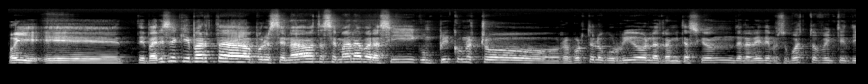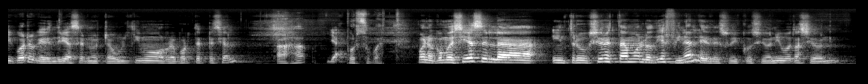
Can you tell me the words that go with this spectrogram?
Oye, eh, ¿te parece que parta por el Senado esta semana para así cumplir con nuestro reporte de lo ocurrido en la tramitación de la ley de presupuestos 2024, que vendría a ser nuestro último reporte especial? Ajá, ya. Por supuesto. Bueno, como decías en la introducción, estamos en los días finales de su discusión y votación.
